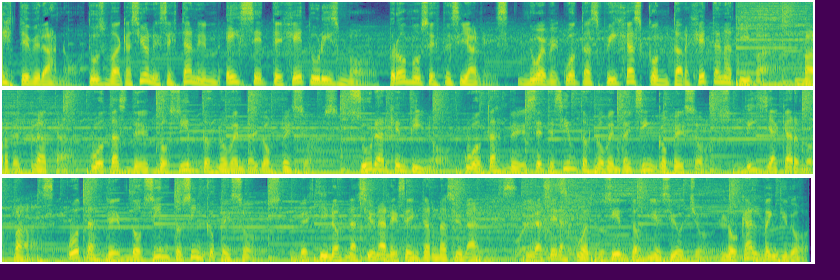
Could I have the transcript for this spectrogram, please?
Este verano, tus vacaciones están en STG Turismo. Promos especiales, nueve cuotas fijas con tarjeta nativa. Mar del Plata, cuotas de 292 pesos. Sur Argentino, cuotas de 795 pesos. Villa Carlos Paz, cuotas de 205 pesos. Destinos nacionales e internacionales. Las Heras 418, local 22.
